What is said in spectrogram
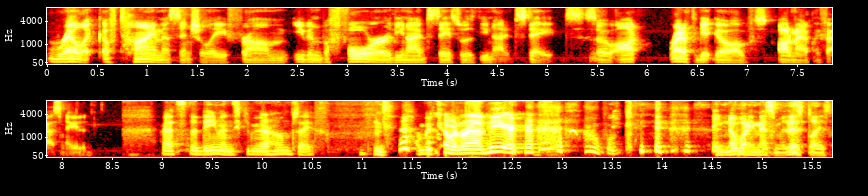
relic of time essentially from even before the United States was the United States. Hmm. So on right off the get go, I was automatically fascinated. That's the demons keeping their home safe. I'll be coming around here. Ain't nobody messing with this place.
